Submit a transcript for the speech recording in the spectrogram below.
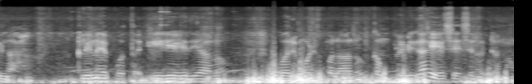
ఇంకా క్లీన్ అయిపోతాయి. ఈ ఏరియాలో వరి ముడి పొలాలు కంప్లీట్గా వేసేసినట్టు అన్నమాట.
